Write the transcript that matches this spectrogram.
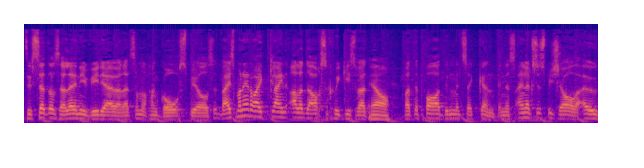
toe sit ons hulle in die video en hulle het sommer gaan golf speel. So, dit wys maar net daai klein alledaagse goedjies wat Ja. wat 'n pa doen met sy kind en dit is eintlik so spesiaal. 'n Ou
